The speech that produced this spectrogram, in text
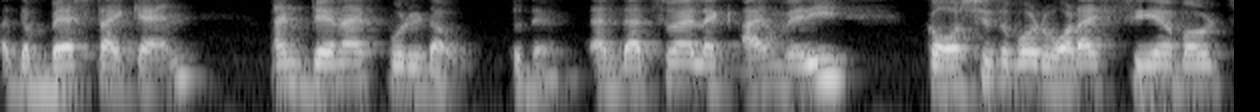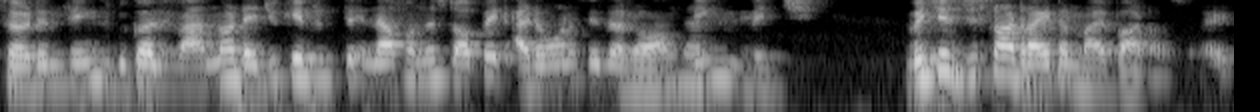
the best I can, and then I put it out to them. And that's why, like, I'm very cautious about what I say about certain things because if I'm not educated enough on this topic, I don't want to say the wrong That's thing, which which is just not right on my part, also, right?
